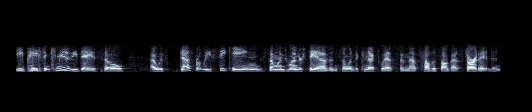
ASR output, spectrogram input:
e-patient community days. So I was desperately seeking someone to understand and someone to connect with, and that's how this all got started. And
